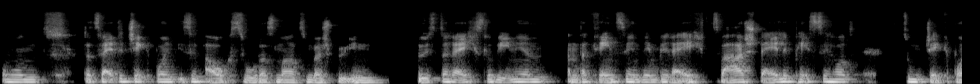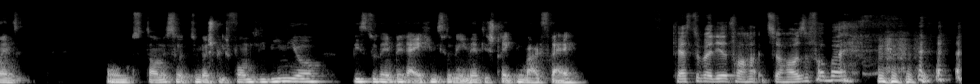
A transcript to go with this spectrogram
Und der zweite Checkpoint ist halt auch so, dass man zum Beispiel in Österreich, Slowenien an der Grenze in dem Bereich zwar steile Pässe hat zum Checkpoint. Und dann ist halt zum Beispiel von Livigno bis zu dem Bereich in Slowenien die Streckenwahl frei. Fährst du bei dir zu Hause vorbei?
